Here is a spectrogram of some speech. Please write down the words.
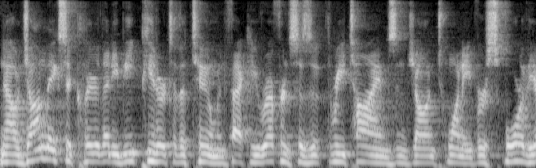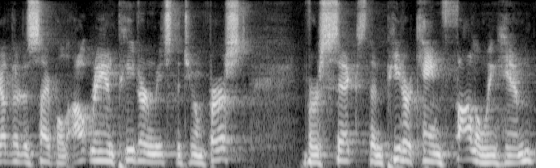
Now, John makes it clear that he beat Peter to the tomb. In fact, he references it three times in John 20. Verse 4, the other disciple outran Peter and reached the tomb first. Verse 6, then Peter came following him.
